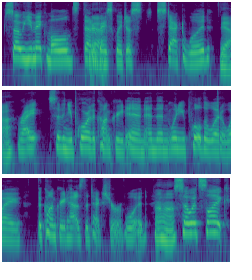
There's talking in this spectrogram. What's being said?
so you make molds that Yeah. are basically just stacked wood, Yeah. right? So then you pour the concrete in, and then when you pull the wood away, the concrete has the texture of wood. Uh huh. So it's like.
